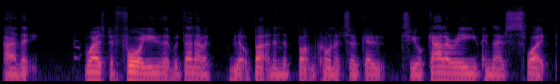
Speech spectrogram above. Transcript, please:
Uh, that, whereas before you that would then have a little button in the bottom corner to go to your gallery. You can now swipe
